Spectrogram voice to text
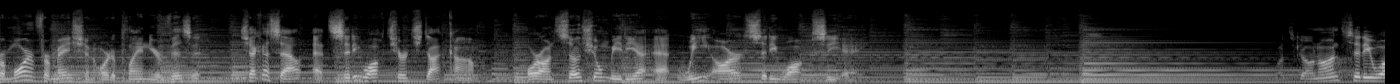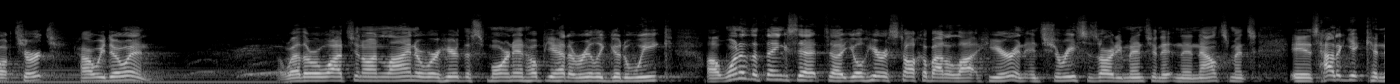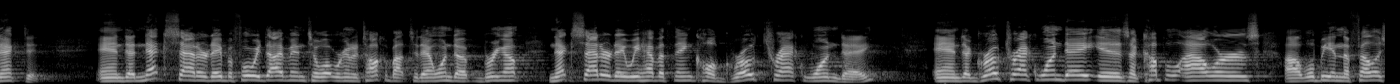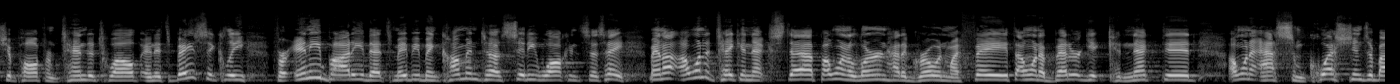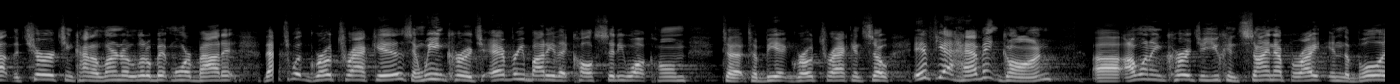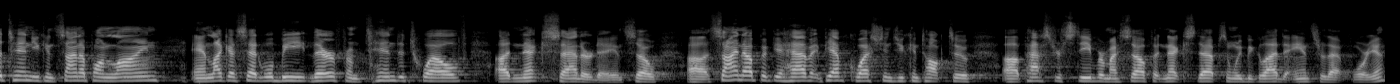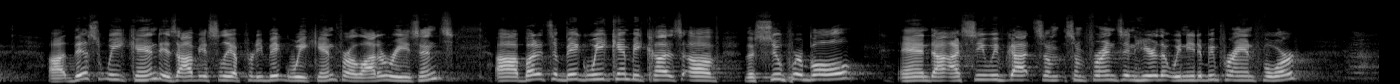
For more information or to plan your visit, check us out at citywalkchurch.com or on social media at We Are CityWalkCA. What's going on, City Walk Church? How are we doing? Whether we're watching online or we're here this morning, hope you had a really good week. Uh, one of the things that uh, you'll hear us talk about a lot here, and, and has already mentioned it in the announcements, is how to get connected. And uh, next Saturday, before we dive into what we're going to talk about today, I wanted to bring up next Saturday, we have a thing called Growth Track One Day. And uh, Grow Track one day is a couple hours. Uh, we'll be in the fellowship hall from 10 to 12. And it's basically for anybody that's maybe been coming to City Walk and says, hey, man, I, I want to take a next step. I want to learn how to grow in my faith. I want to better get connected. I want to ask some questions about the church and kind of learn a little bit more about it. That's what Grow Track is. And we encourage everybody that calls City Walk home to, to be at Grow Track. And so if you haven't gone, uh, I want to encourage you, you can sign up right in the bulletin, you can sign up online. And like I said, we'll be there from 10 to 12 uh, next Saturday. And so uh, sign up if you haven't. If you have questions, you can talk to uh, Pastor Steve or myself at Next Steps, and we'd be glad to answer that for you. Uh, this weekend is obviously a pretty big weekend for a lot of reasons, uh, but it's a big weekend because of the Super Bowl. And I see we've got some, some friends in here that we need to be praying for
